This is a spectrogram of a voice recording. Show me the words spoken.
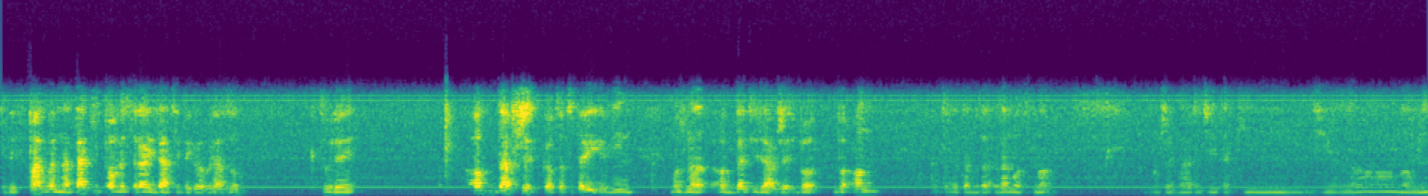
kiedy wpadłem na taki pomysł realizacji tego obrazu, który odda wszystko, co tutaj w można oddać i zawrzeć, bo, bo on to trochę tam za, za mocno, może bardziej taki zielono mi,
